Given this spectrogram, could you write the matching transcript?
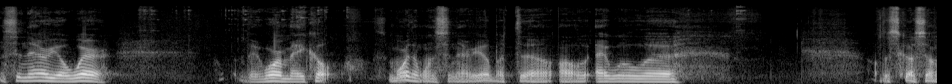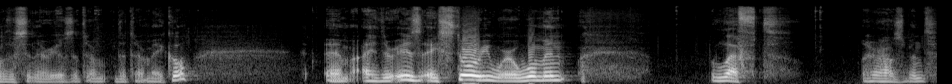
scenario where they were Mako. There's more than one scenario, but uh, I will uh, discuss some of the scenarios that are that are Mako. Um, I, there is a story where a woman left her husband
